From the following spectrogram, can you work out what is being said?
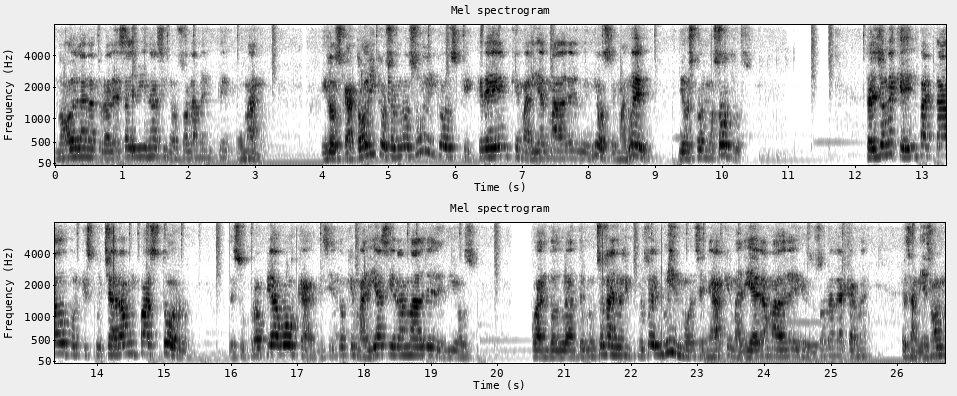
no de la naturaleza divina, sino solamente humano. Y los católicos son los únicos que creen que María es Madre de Dios, Emanuel, Dios con nosotros. Entonces yo me quedé impactado porque escuchar a un pastor de su propia boca diciendo que María sí era Madre de Dios, cuando durante muchos años incluso él mismo enseñaba que María era madre de Jesús sobre la carne, pues a mí eso,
